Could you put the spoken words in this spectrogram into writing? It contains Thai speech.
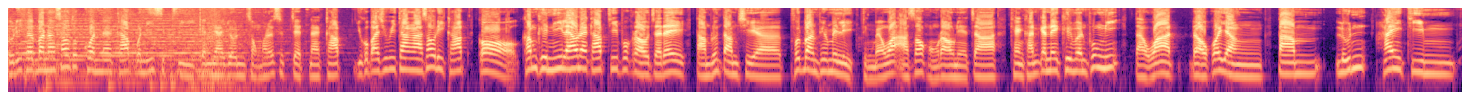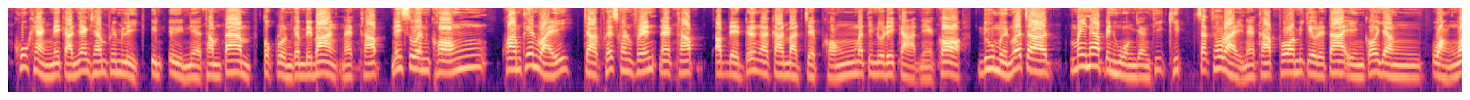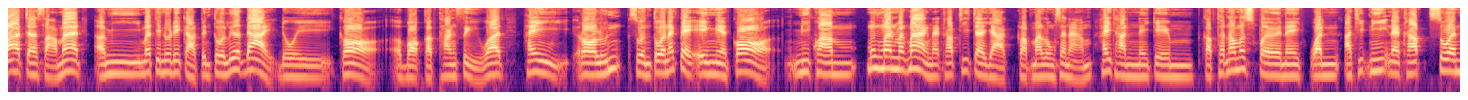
สวัสดีแฟนบอลอาเซนอลทุกคนนะครับ วันนี้ 14 กันยายน 2017 นะครับ อยู่กับปาชีวิตทางอาเซนอลดีครับ ก็ค่ำคืนนี้แล้วนะครับ ที่พวกเราจะได้ตามลุ้นตามเชียร์ฟุตบอลพรีเมียร์ลีกถึงแม้ว่าอาเซนอลของเราเนี่ยจะแข่งขันกันในคืนวันพรุ่งนี้ แต่ว่าเราก็ยังตามลุ้นให้ทีมคู่แข่งในการแย่งแชมป์พรีเมียร์ลีกอื่นๆเนี่ยทำแต้มตกหล่นกันไปบ้างนะครับ ในส่วนของ ความเคลื่อนไหวจาก Press Conference นะครับ อัปเดตเรื่องอาการบาดเจ็บของมาร์ตินโดเดกาดเนี่ย ก็ดูเหมือนว่าจะไม่น่าเป็นห่วงอย่างที่คิดสักเท่าไหร่นะครับ เพราะว่ามิเกลเดต้าเองก็ยังหวังว่าจะสามารถมีมาร์ตินโดเดกาดเป็นตัวเลือกได้ โดยก็บอกกับทางสื่อว่าให้รอลุ้นส่วนตัวนักเตะเองเนี่ยก็มีความมุ่งมั่นมากๆนะครับที่จะอยากกลับมาลงสนามให้ทันในเกมกับทอนนัมสเปอร์ในวันอาทิตย์นี้นะครับ ส่วน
